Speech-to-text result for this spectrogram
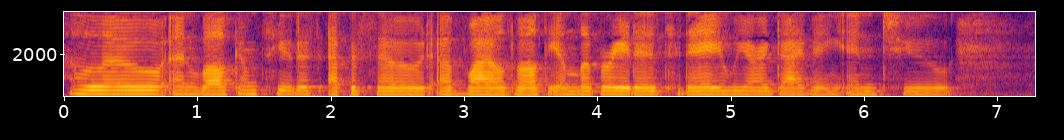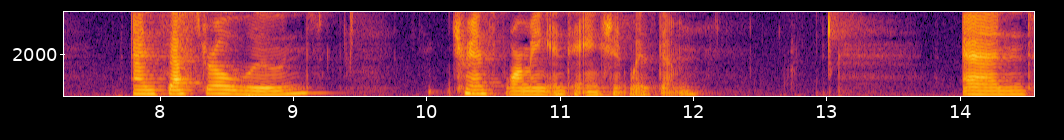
Hello, and welcome to this episode of Wild, Wealthy, and Liberated. Today we are diving into ancestral wounds transforming into ancient wisdom. And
